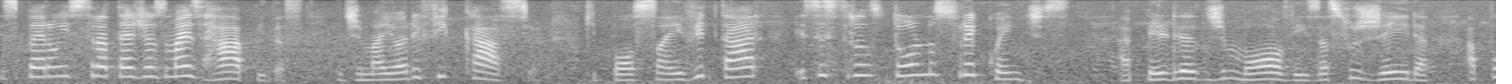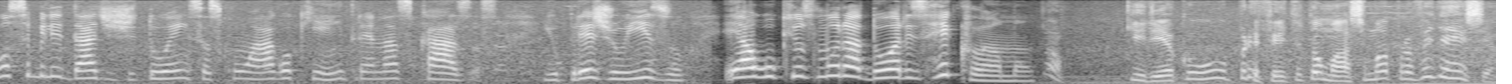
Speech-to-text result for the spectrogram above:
esperam estratégias mais rápidas e de maior eficácia, que possam evitar esses transtornos frequentes. A perda de móveis, a sujeira, a possibilidade de doenças com água que entra nas casas e o prejuízo é algo que os moradores reclamam. Não, queria que o prefeito tomasse uma providência,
